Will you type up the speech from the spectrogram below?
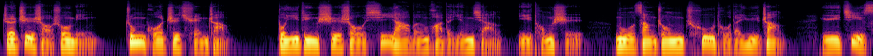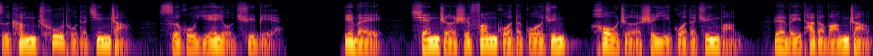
这至少说明中国之权杖。不一定是受西亚文化的影响，以同时墓葬中出土的玉杖与祭祀坑出土的金杖似乎也有区别，因为前者是方国的国君，后者是一国的君王，认为他的王杖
